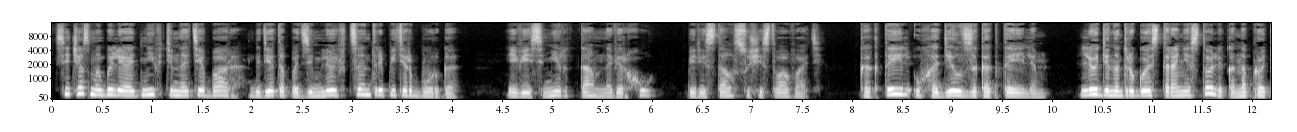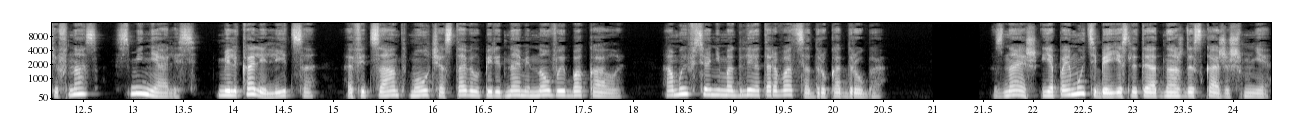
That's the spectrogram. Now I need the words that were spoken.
Сейчас мы были одни в темноте бара, где-то под землей в центре Петербурга, и весь мир там, наверху, перестал существовать. Коктейль уходил за коктейлем. Люди на другой стороне столика, напротив нас, сменялись, мелькали лица. Официант молча ставил перед нами новые бокалы, а мы все не могли оторваться друг от друга. «Знаешь, я пойму тебя, если ты однажды скажешь мне.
